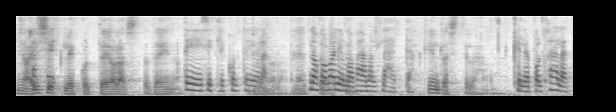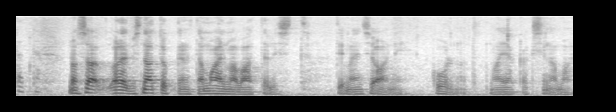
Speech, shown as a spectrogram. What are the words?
mina Kas isiklikult ei ole seda teinud. Teie isiklikult ei, ei ole, ole.? no aga valima vähemalt lähete? kindlasti läheme. kelle poolt hääletate? no sa oled vist natukene seda maailmavaatelist dimensiooni kuulnud, et ma ei hakkaks siin oma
